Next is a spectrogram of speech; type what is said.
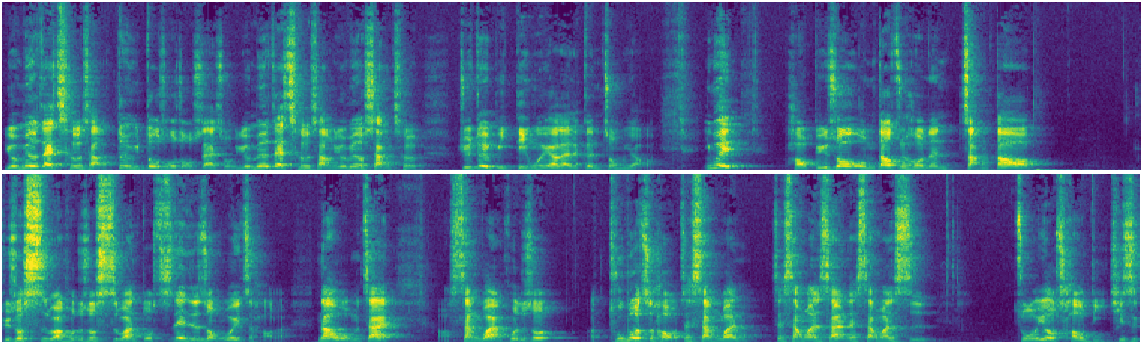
有没有在车上。对于多头走势来说，有没有在车上？有没有上车？绝对比点位要来的更重要。因为好，比如说我们到最后能涨到，比如说四万或者说四万多之类的这种位置好了，那我们在啊三万或者说突破之后，在三万、在三万三、在三万四左右抄底，其实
